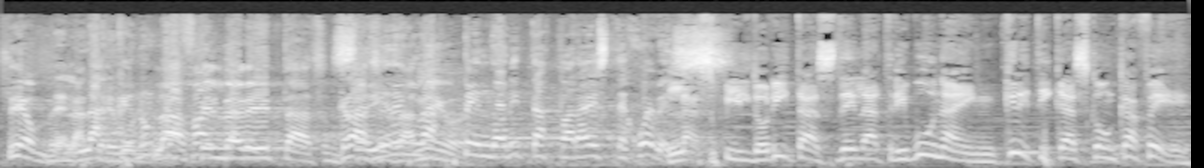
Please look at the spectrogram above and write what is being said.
Sí, hombre. De la Las que nunca Las faltan. pildoritas. Se Gracias, vienen amigo. las pildoritas para este jueves. Las pildoritas de la tribuna en Críticas con Café.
